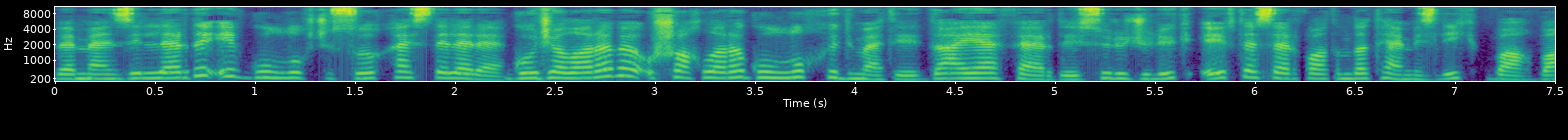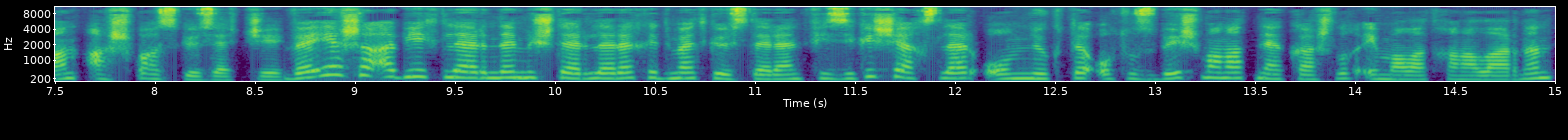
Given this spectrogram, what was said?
və mənzillərdə ev qulluqçusu xəstələrə, qocalara və uşaqlara qulluq xidməti, dayə fərdi, sürücülük, ev təsərrüfatında təmizlik, bağban, aşpaz gözətçi və yaşa obyektlərində müştərilərə xidmət göstərən fiziki şəxslər 10.35 manat nəqqaşlıq emalatxanalarının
